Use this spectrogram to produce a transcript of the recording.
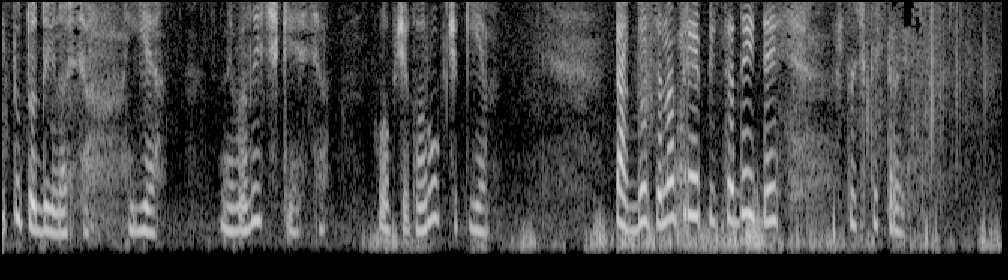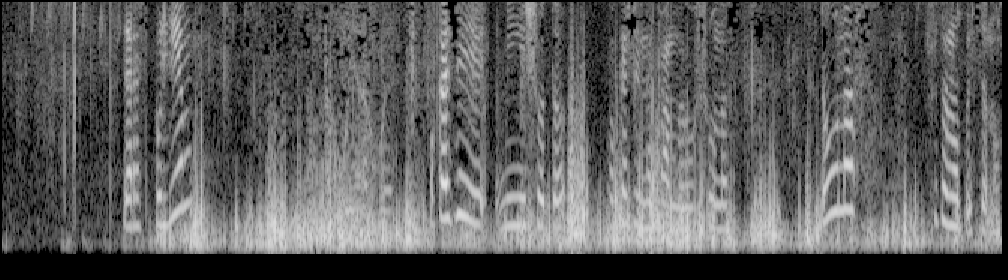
І тут один ось є. Невеличкий ось. Хлопчик-горобчик є. Так, доця, нам треба підсадити десь штучки три. Зараз полєм. Рахує, рахує. Покажи мені, що то. Покажи на камеру, що у нас. То у нас. Що там написано?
